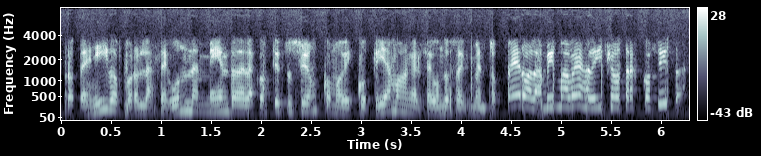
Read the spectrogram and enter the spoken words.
protegido por la segunda enmienda de la Constitución, como discutíamos en el segundo segmento. Pero a la misma vez ha dicho otras cositas.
